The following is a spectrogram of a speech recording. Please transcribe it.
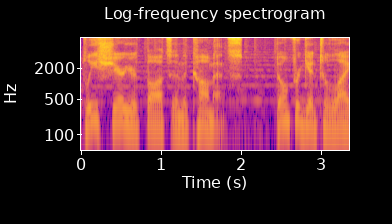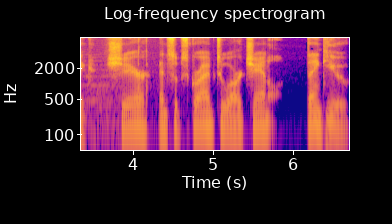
Please share your thoughts in the comments. Don't forget to like, share, and subscribe to our channel. Thank you.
